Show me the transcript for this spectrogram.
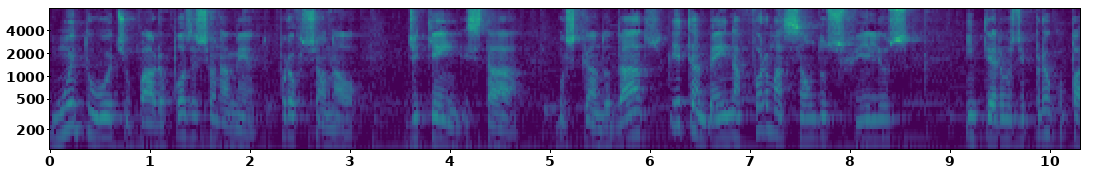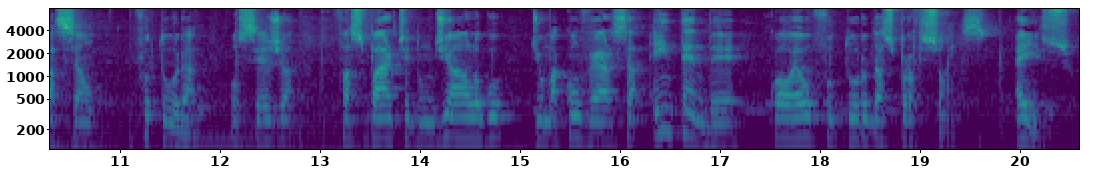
muito útil para o posicionamento profissional de quem está buscando dados e também na formação dos filhos em termos de preocupação futura, ou seja, faz parte de um diálogo, de uma conversa, entender qual é o futuro das profissões. É isso.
